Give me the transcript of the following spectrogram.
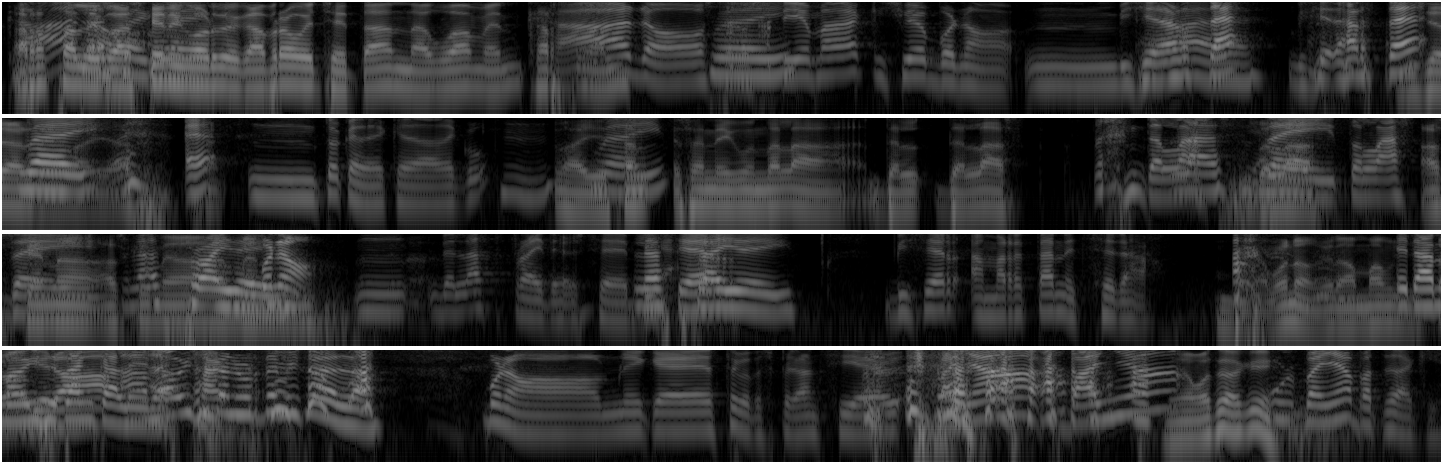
Claro. Arratzaldeko azkenen Bai. orduek aprobetxetan, da guamen. Claro, Bai. zelostie badak, izue, bueno, mm, bizer arte, Bai. bizer arte, Bizera arte, Bai. bai, az. eh, mm, toke de queda deku. Bai, esan, Bai. esan digun dela the, the last. the last Last. The day, last. the last Azkena, day. azkena. Last Friday. Bueno, mm, the last Friday, ze, Last bizer, Friday. bizer amarretan etxera. Bueno, bueno, gero ama Eta ama Gero, bizetan kalera. Ama bizitan urte bizala. Bueno, nik ez tegot esperantzi, eh? baina, baina, Baina bate daki? ul, baina bate daki.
